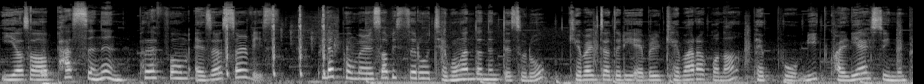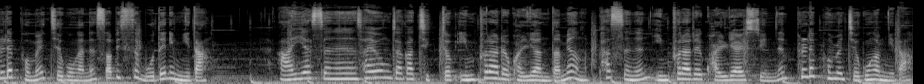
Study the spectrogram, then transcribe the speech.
이어서 파스는 Platform as a Service, 플랫폼을 서비스로 제공한다는 뜻으로 개발자들이 앱을 개발하거나 배포 및 관리할 수 있는 플랫폼을 제공하는 서비스 모델입니다. 아이아스는 사용자가 직접 인프라를 관리한다면 파스는 인프라를 관리할 수 있는 플랫폼을 제공합니다.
